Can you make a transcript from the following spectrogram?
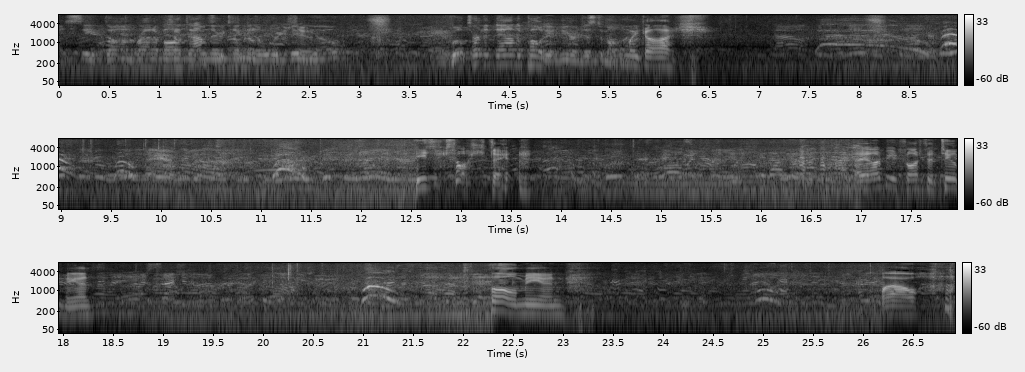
I see Don Branabaugh So down Tom's there taking a over little pretty soon. video. And we'll turn it down to podium here in just a moment. Oh my gosh. He's exhausted. hey, I'd be exhausted too, man. Oh man. Wow.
